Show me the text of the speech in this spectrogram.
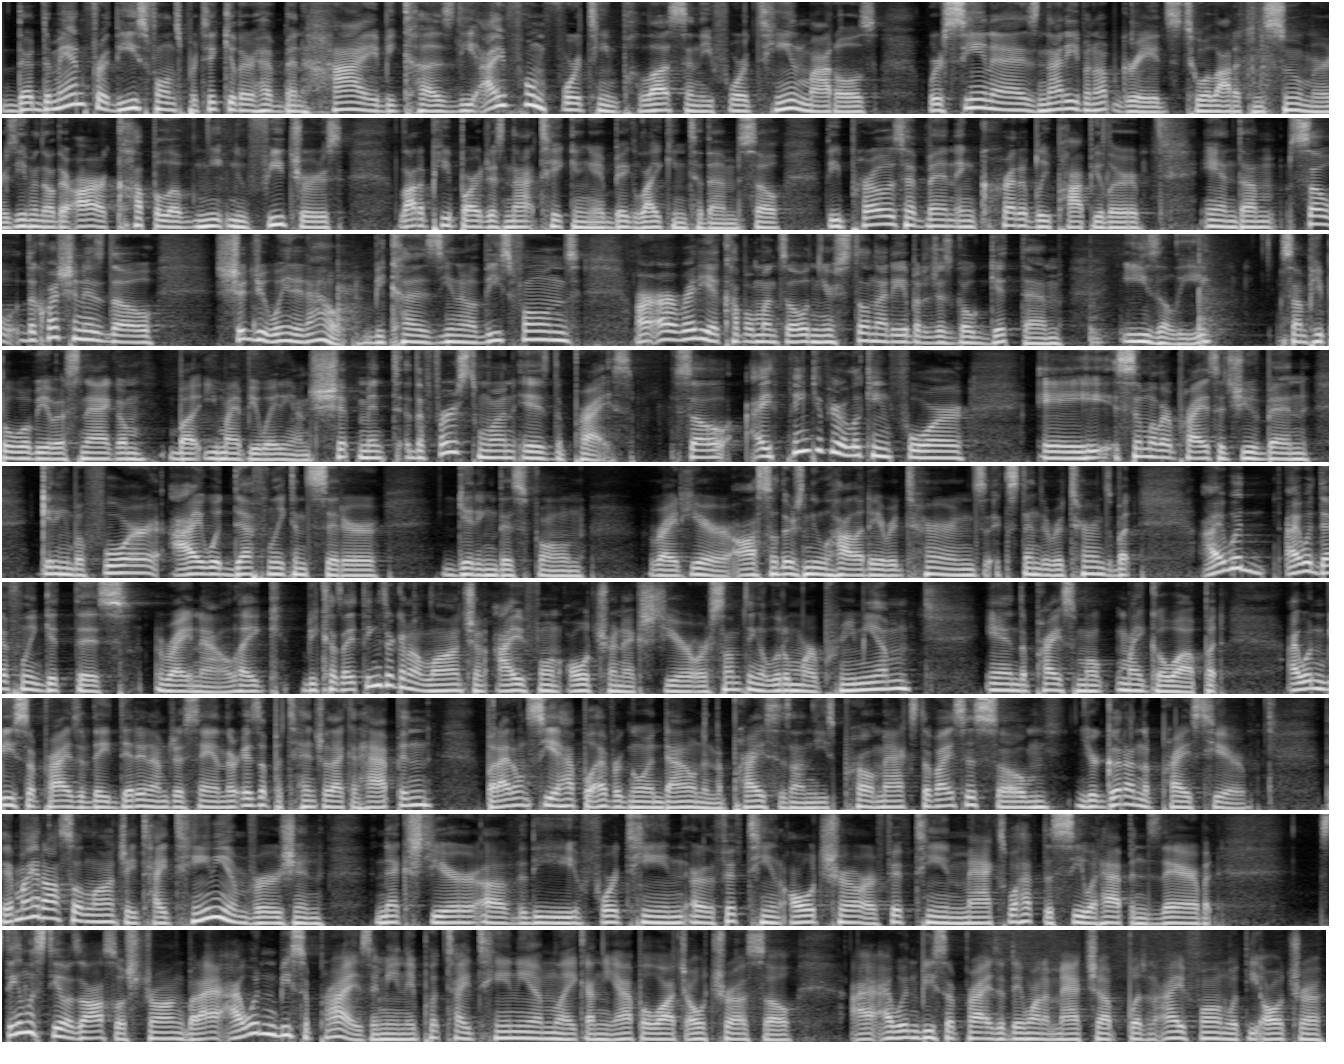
the demand for these phones particular have been high because the iPhone 14 Plus and the 14 models were seen as not even upgrades to a lot of consumers, even though there are a couple of neat new features. A lot of people are just not taking a big liking to them. So the pros have been incredibly popular. And um, so the question is, though, should you wait it out? Because, you know, these phones are already a couple months old and you're still not able to just go get them easily. Some people will be able to snag them, but you might be waiting on shipment. The first one is the price. So I think if you're looking for a similar price that you've been getting before, I would definitely consider getting this phone right here. Also, there's new holiday returns, extended returns, but I would I would definitely get this right now, like because I think they're gonna launch an iPhone Ultra next year or something a little more premium, and the price mo- might go up. But I wouldn't be surprised if they didn't. I'm just saying there is a potential that could happen but I don't see Apple ever going down in the prices on these Pro Max devices. So you're good on the price here. They might also launch a titanium version next year of the 14 or the 15 Ultra or 15 Max. We'll have to see what happens there. But stainless steel is also strong, but I, I wouldn't be surprised. I mean, they put titanium like on the Apple Watch Ultra, so I, I wouldn't be surprised if they want to match up with an iPhone with the Ultra,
